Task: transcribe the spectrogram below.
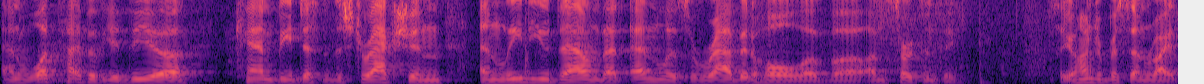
and what type of yediyah can be just a distraction and lead you down that endless rabbit hole of uh, uncertainty. So you're 100% right.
